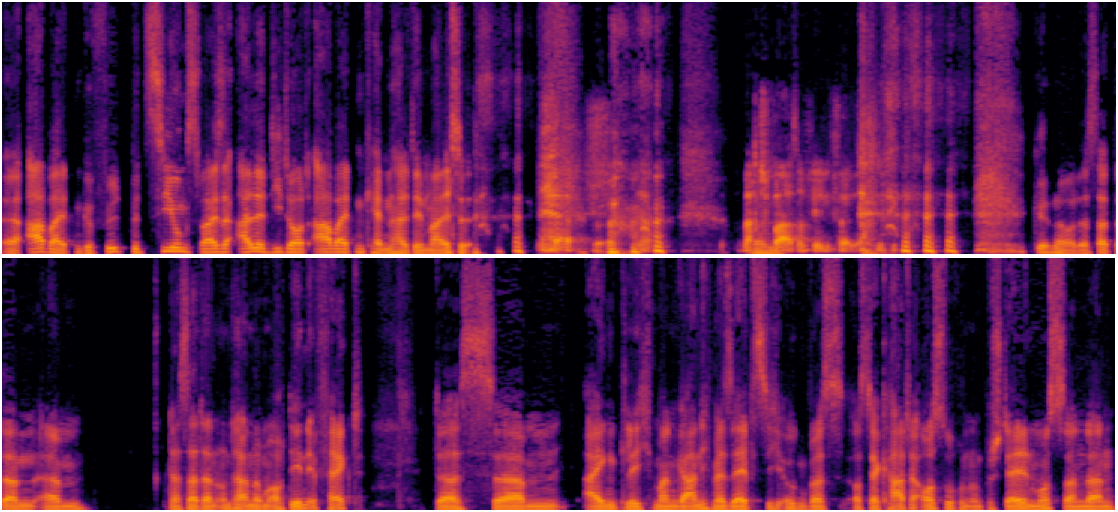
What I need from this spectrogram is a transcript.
äh, arbeiten, gefühlt, beziehungsweise alle, die dort arbeiten, kennen halt den Malte. Ja, ja. Macht Spaß auf jeden Fall. genau, das hat dann, ähm, das hat dann unter anderem auch den Effekt, dass ähm, eigentlich man gar nicht mehr selbst sich irgendwas aus der Karte aussuchen und bestellen muss, sondern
